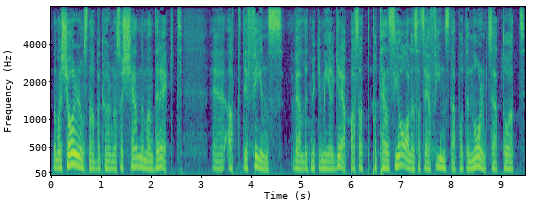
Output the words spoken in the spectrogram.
när man kör i de snabba kurvorna så känner man direkt eh, att det finns väldigt mycket mer grepp. Alltså att potentialen så att säga finns där på ett enormt sätt och att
